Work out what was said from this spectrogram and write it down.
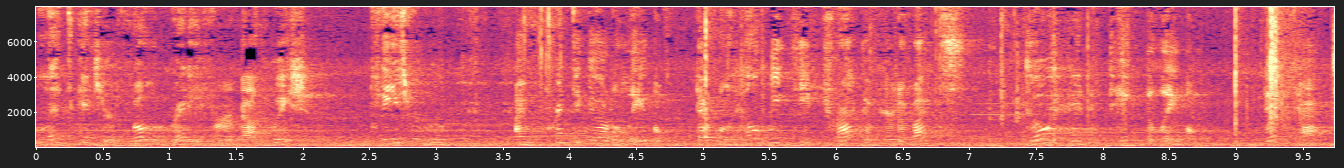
Let's get your phone ready for evaluation. Please remove. I'm printing out a label that will help me keep track of your device. Go ahead and take the label. Then tap.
